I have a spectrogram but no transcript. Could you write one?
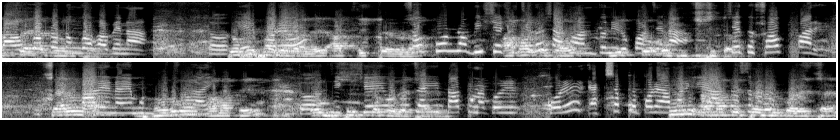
বা অঙ্গ প্রত্যঙ্গ হবে না। তো এরপরেও সম্পূর্ণ বিশ্বাসী ছিল সাধু আন্তনির উপর যে না সে তো সব পারে। পারে না এমন কিছু নাই। তো ঠিক সেই অনুযায়ী প্রার্থনা করে করে এক সপ্তাহ পরে আবার তিনি গিয়ে আমাকে করেছেন।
